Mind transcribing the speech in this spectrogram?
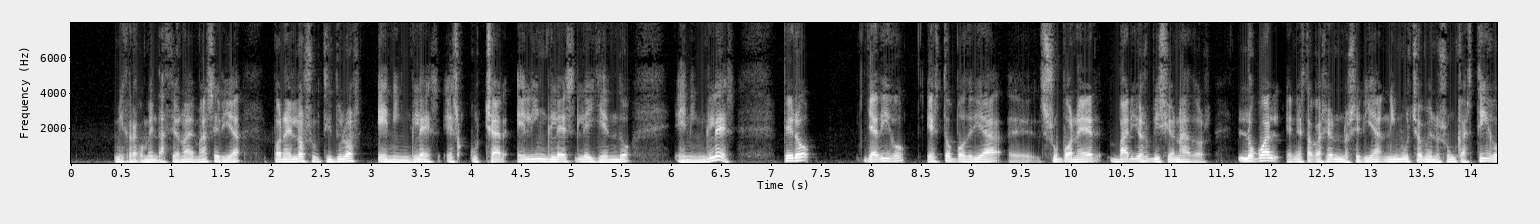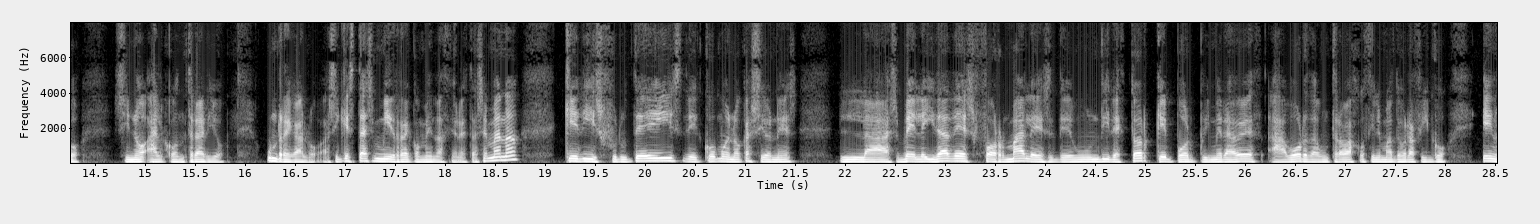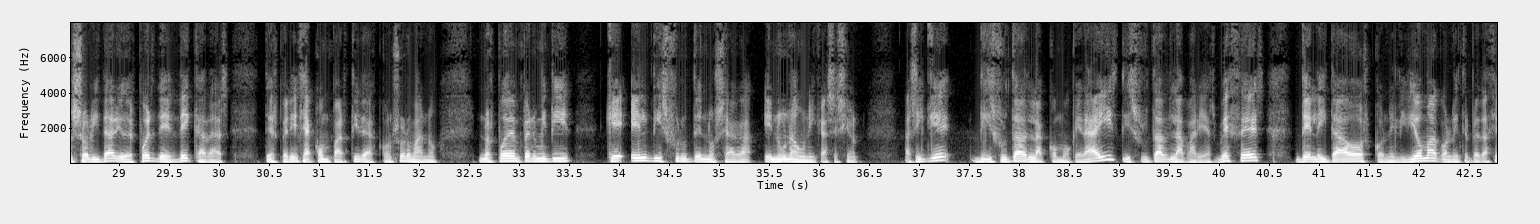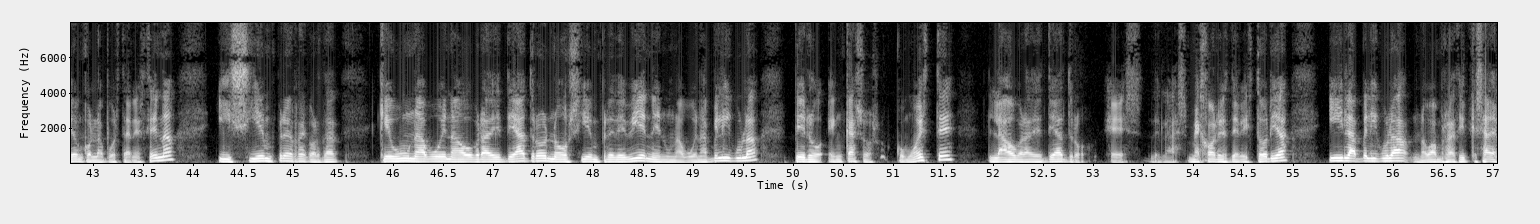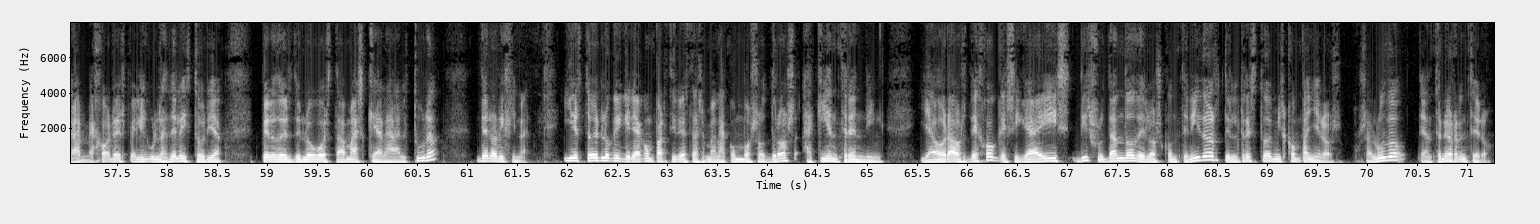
mi recomendación además sería poner los subtítulos en inglés, escuchar el inglés leyendo en inglés. Pero, ya digo, esto podría eh, suponer varios visionados, lo cual en esta ocasión no sería ni mucho menos un castigo, sino al contrario, un regalo. Así que esta es mi recomendación esta semana, que disfrutéis de cómo en ocasiones las veleidades formales de un director que por primera vez aborda un trabajo cinematográfico en solitario después de décadas de experiencia compartida con su hermano, nos pueden permitir que el disfrute no se haga en una única sesión. Así que disfrutadla como queráis, disfrutadla varias veces, deleitaos con el idioma, con la interpretación, con la puesta en escena y siempre recordad que una buena obra de teatro no siempre deviene en una buena película, pero en casos como este, la obra de teatro es de las mejores de la historia y la película, no vamos a decir que sea de las mejores películas de la historia, pero desde luego está más que a la altura del original. Y esto es lo que quería compartir esta semana con vosotros aquí en Trending. Y ahora os dejo que sigáis disfrutando de los contenidos del resto de mis compañeros. Un saludo de Antonio Rentero.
